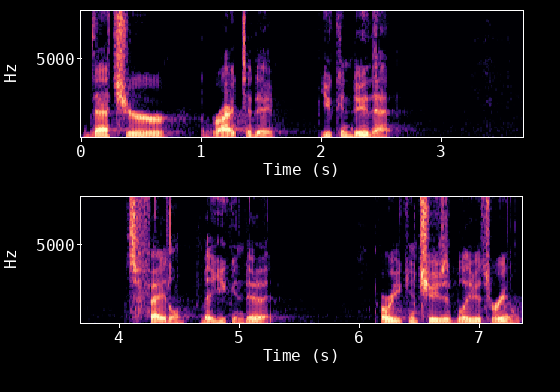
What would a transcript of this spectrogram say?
that's your right to do. You can do that. It's fatal, but you can do it. Or you can choose to believe it's real.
